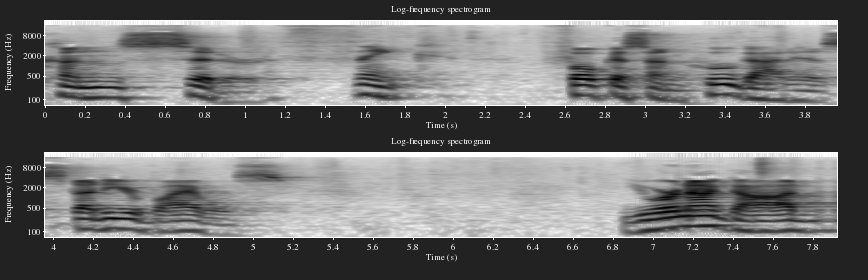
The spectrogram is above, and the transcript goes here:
consider, think, focus on who God is. Study your Bibles. You are not God,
